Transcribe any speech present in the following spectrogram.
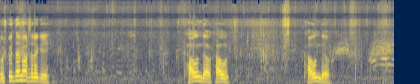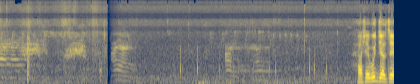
ফুসকুইত নামে আসছে নাকি? খাউন দাও, খাউন। খাউন দাও। হাসে বুঝ জ্বালছে,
